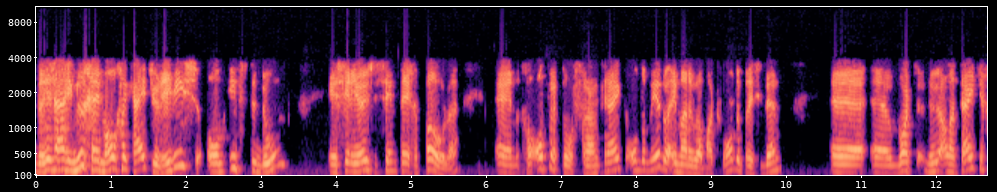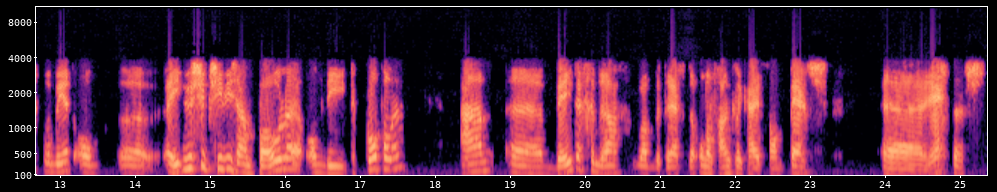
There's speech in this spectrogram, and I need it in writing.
er is eigenlijk nu geen mogelijkheid juridisch om iets te doen in serieuze zin tegen Polen. En geopperd door Frankrijk, onder meer door Emmanuel Macron, de president, uh, uh, wordt nu al een tijdje geprobeerd om EU-subsidies eh, e aan Polen om die te koppelen aan beter gedrag wat betreft de onafhankelijkheid van pers, rechters,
